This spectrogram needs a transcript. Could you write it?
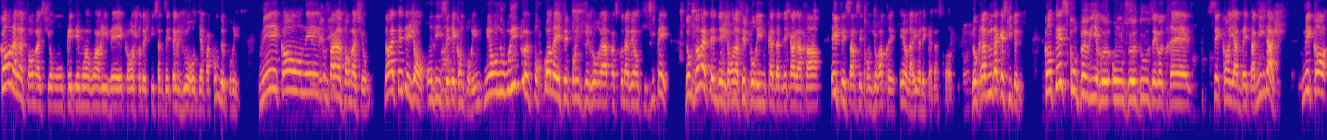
quand on a l'information que les témoins vont arriver, que Rosh Chodesh Nissan c'est tel jour, on ne tient pas compte de Purim. Mais quand on n'a pas l'information, dans la tête des gens, on dit c'était quand Purim, mais on oublie que pourquoi on avait fait Purim ce jour-là, parce qu'on avait anticipé. Donc dans la tête des gens, on a fait Purim, Kadat Vekagacha, et Pessah, c'est 30 jours après, et on arrive à des catastrophes. Donc Raviuda, qu'est-ce qu'il te dit? Quand est-ce qu'on peut lire le 11, le 12 et le 13 C'est quand il y a Beth Amigdash. Mais quand,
